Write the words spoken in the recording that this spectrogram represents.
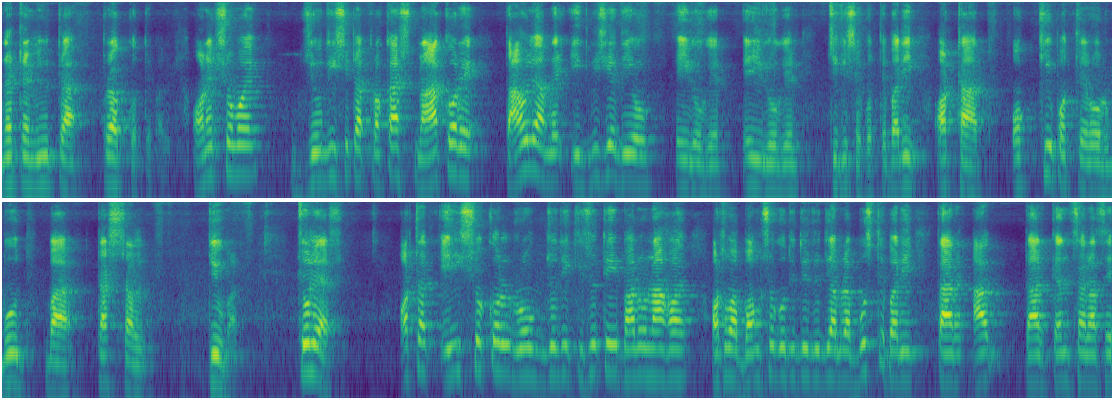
ন্যাট্রামিউটটা প্রয়োগ করতে পারি। অনেক সময় যদি সেটা প্রকাশ না করে, তাহলে আমরা ইংলিশে দিয়েও এই রোগের এই রোগের চিকিৎসা করতে পারি, অর্থাৎ অক্ষিপত্রের অর্বুদ বা টার্সাল টিউমার। চলে আসে। অর্থাৎ এই সকল রোগ যদি কিছুতেই ভালো না হয় অথবা বংশগতিতে যদি আমরা বুঝতে পারি তার আগ তার ক্যান্সার আছে,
